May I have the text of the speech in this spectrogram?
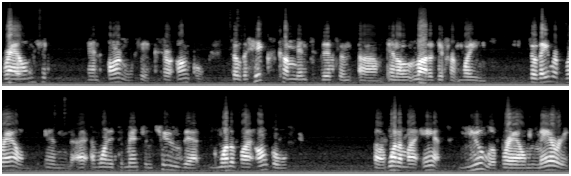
Brown Hicks, and Arnold Hicks, her uncle. So the Hicks come into this in, um, in a lot of different ways. So they were Browns, and I, I wanted to mention too that one of my uncles, uh, one of my aunts, Eula Brown, married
